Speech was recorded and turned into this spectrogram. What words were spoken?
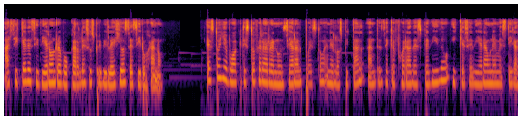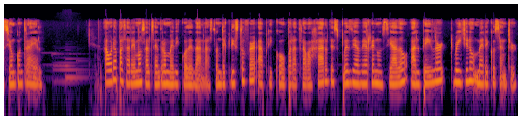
así que decidieron revocarle sus privilegios de cirujano. Esto llevó a Christopher a renunciar al puesto en el hospital antes de que fuera despedido y que se diera una investigación contra él. Ahora pasaremos al centro médico de Dallas, donde Christopher aplicó para trabajar después de haber renunciado al Baylor Regional Medical Center.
